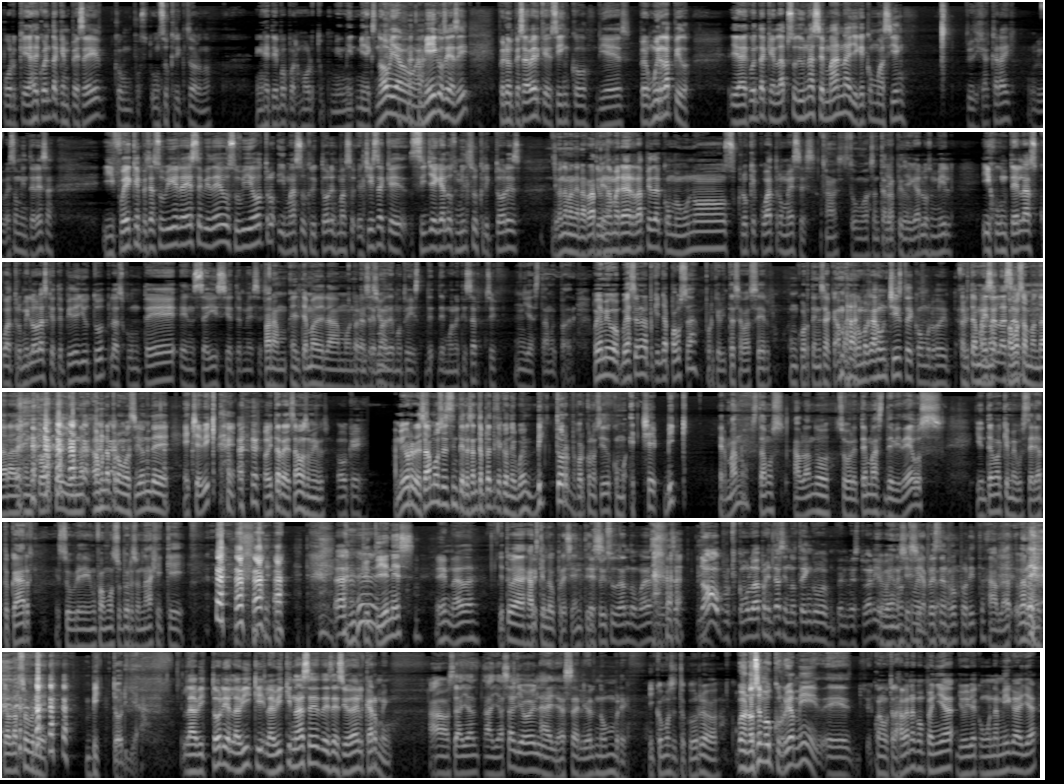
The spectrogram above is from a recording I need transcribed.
porque haz de cuenta que empecé con pues, un suscriptor, ¿no? En ese tiempo, pues, muerto, mi, mi, mi exnovia o amigos y así. Pero empecé a ver que 5, 10, pero muy rápido. Y haz de cuenta que en lapso de una semana llegué como a 100. Y dije, ah, caray, eso me interesa. Y fue que empecé a subir ese video, subí otro y más suscriptores. más El chiste es que sí llegué a los mil suscriptores De una manera rápida. de una manera rápida, como en unos, creo que cuatro meses. Ah, estuvo bastante rápido. Llegué a los mil. Y junté las cuatro mil horas que te pide YouTube, las junté en seis, siete meses. Para el tema de la Para el monetización. tema de, monetiz- de- de monetizar, sí. Ya está muy padre. Oye, amigo, voy a hacer una pequeña pausa porque ahorita se va a hacer un corte en esa cámara. No me hagas un chiste como los de Ahorita vamos a mandar a un corte y una, a una promoción de Echevic. ahorita regresamos, amigos. Ok. Amigos, regresamos esta interesante plática con el buen Víctor, mejor conocido como Echevic. Hermano, estamos hablando sobre temas de videos y un tema que me gustaría tocar es sobre un famoso personaje que, que tienes. Eh, nada. Yo te voy a dejar que lo presentes. Estoy sudando más. no, porque ¿cómo lo voy a presentar si no tengo el vestuario? Bueno, No es sí que es me cierto. presten ropa ahorita. Hablar, bueno, hay que hablar sobre Victoria. La Victoria, la Vicky. La Vicky nace desde Ciudad del Carmen. Ah, o sea, ya, allá salió el... Ya salió el nombre. ¿Y cómo se te ocurrió? Bueno, no se me ocurrió a mí. eh, cuando trabajaba en la compañía, yo vivía con una amiga allá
